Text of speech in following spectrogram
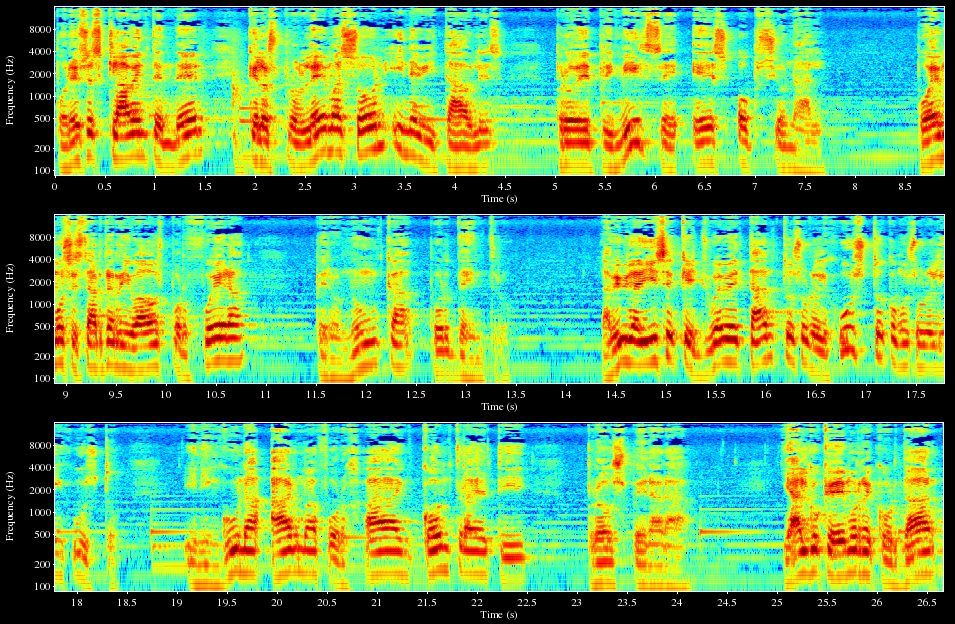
Por eso es clave entender que los problemas son inevitables, pero deprimirse es opcional. Podemos estar derribados por fuera, pero nunca por dentro. La Biblia dice que llueve tanto sobre el justo como sobre el injusto, y ninguna arma forjada en contra de ti prosperará. Y algo que debemos recordar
